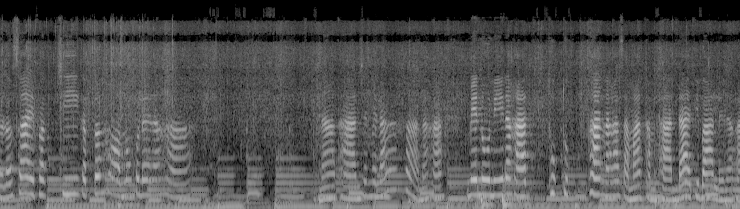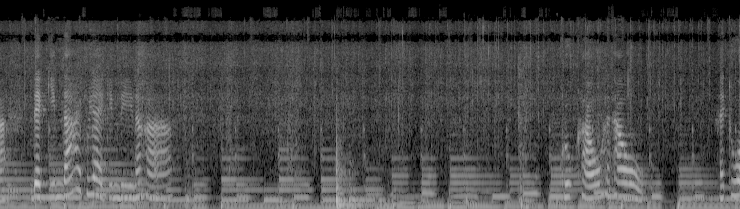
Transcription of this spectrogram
ดี๋ยวเราใส่ผักชีกับต้นหอมลงไปเลยนะคะ น่าทานใช่ไหมล่ะนะคะ เมนูนี้นะคะทุกทุกท่านนะคะ สามารถทำทานได้ที่บ้านเลยนะคะ เด็กกินได้ผู้ใหญ่กินดีนะคะคลุกเคล้าให้เท่า ให้ทั่ว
